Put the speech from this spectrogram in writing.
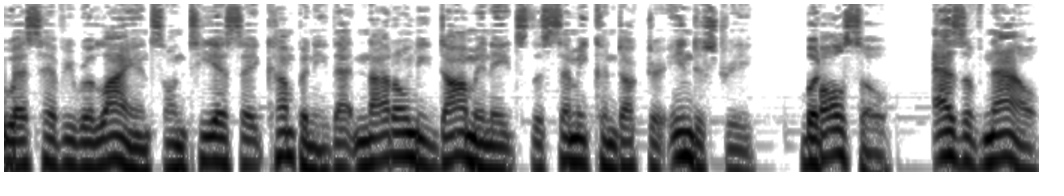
U.S. heavy reliance on TSMC company that not only dominates the semiconductor industry, but also, as of now,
